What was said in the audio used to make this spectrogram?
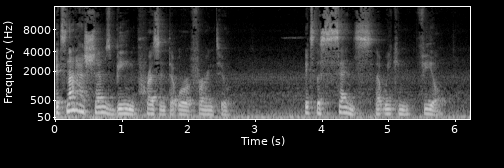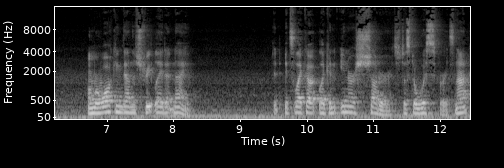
It's not Hashem's being present that we're referring to. It's the sense that we can feel when we're walking down the street late at night. It, it's like a like an inner shudder. It's just a whisper. It's not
